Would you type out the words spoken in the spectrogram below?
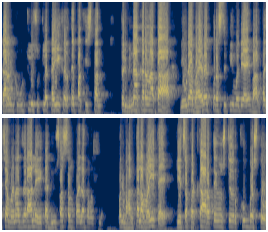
कारण उठलं सुटलं काही करते पाकिस्तान. तर विनाकारण आता एवढ्या भयानक परिस्थितीमध्ये आहे. भारताच्या मनात जर आलं एका दिवसात संपायला समजलं पण भारताला माहीत आहे की याचा फटका अर्थव्यवस्थेवर खूप बसतो.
